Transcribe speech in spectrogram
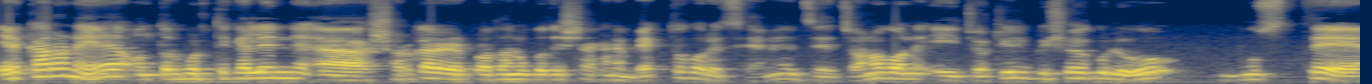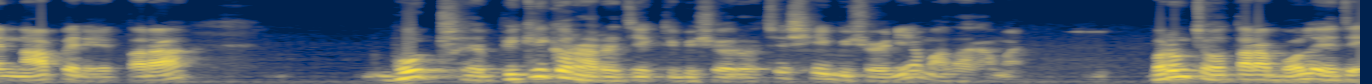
এর কারণে অন্তর্বর্তীকালীন সরকারের প্রধান উপদেষ্টা এখানে ব্যক্ত করেছেন যে জনগণ এই জটিল বিষয়গুলো বুঝতে না পেরে তারা ভোট বিক্রি করার যে একটি বিষয় রয়েছে, সেই বিষয় নিয়ে মাথা ঘামায়। বরঞ্চ তারা বলে যে,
